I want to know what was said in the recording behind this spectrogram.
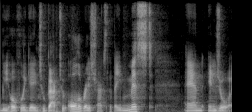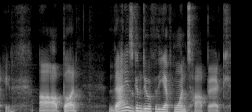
be hopefully getting to back to all the racetracks that they missed and enjoyed. Uh, but that is to do it for the F1 topic.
